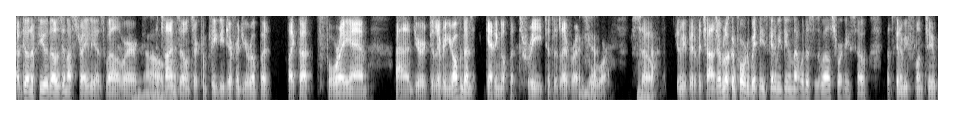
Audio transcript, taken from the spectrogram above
I've done a few of those in Australia as well, where oh, the time zones are completely different. You're up at like that 4 a.m. and you're delivering. You're oftentimes getting up at three to deliver at yeah. four. So yeah. It's going to be a bit of a challenge. I'm looking forward. To Whitney's going to be doing that with us as well shortly, so that's going to be fun too.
